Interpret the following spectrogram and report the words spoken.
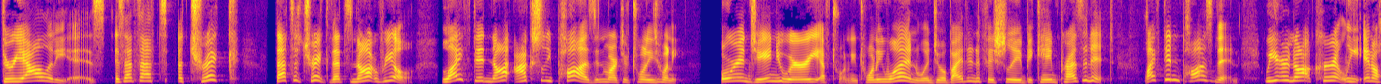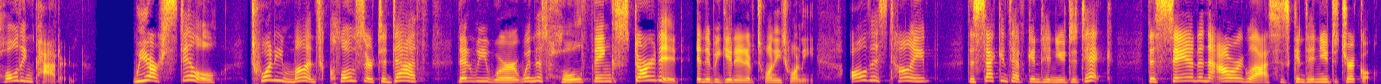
The reality is is that that's a trick. That's a trick. That's not real. Life did not actually pause in March of 2020 or in January of 2021 when Joe Biden officially became president. Life didn't pause then. We are not currently in a holding pattern we are still 20 months closer to death than we were when this whole thing started in the beginning of 2020. All this time, the seconds have continued to tick. The sand in the hourglass has continued to trickle.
